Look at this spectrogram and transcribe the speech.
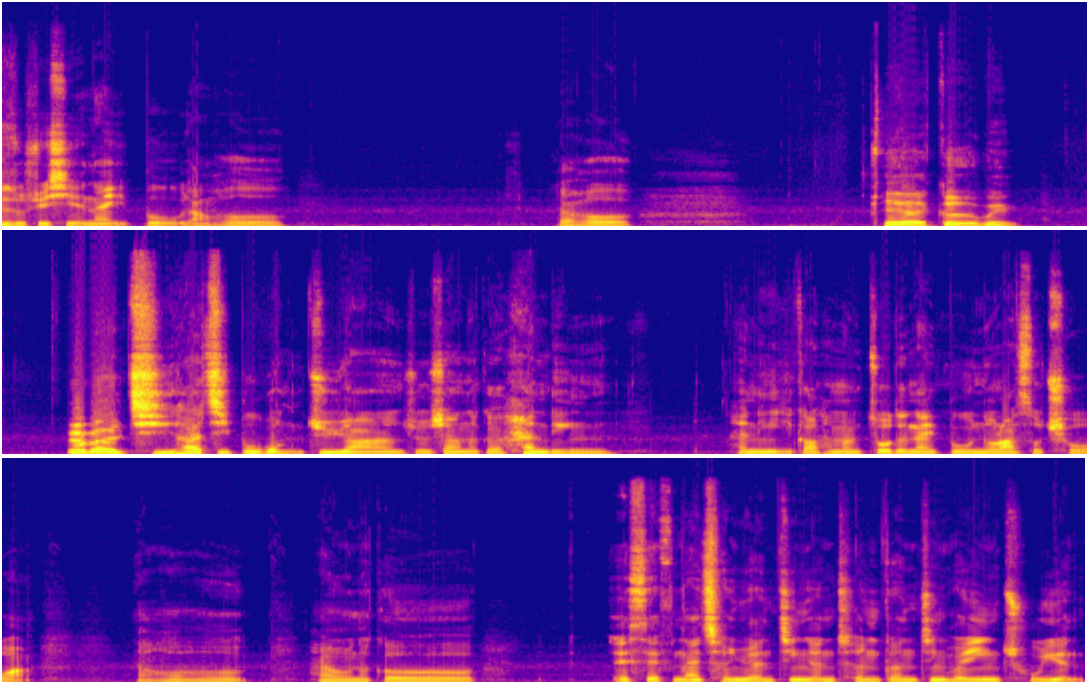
自主学习的那一部，然后，然后，恋爱革命，原本其他几部网剧啊，就像那个翰林、翰林艺高他们做的那一部《诺拉索丘》啊，然后还有那个 S.F. 那成员金仁成跟金惠映出演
